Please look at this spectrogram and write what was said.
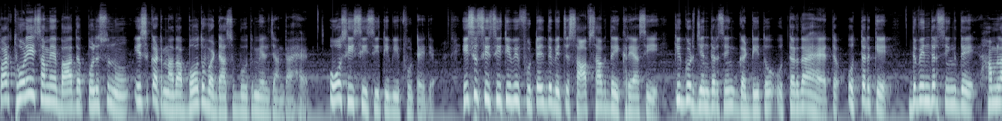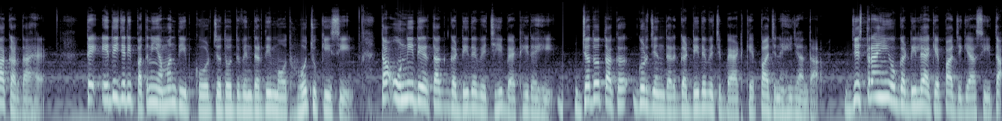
ਪਰ ਥੋੜੇ ਸਮੇਂ ਬਾਅਦ ਪੁਲਿਸ ਨੂੰ ਇਸ ਘਟਨਾ ਦਾ ਬਹੁਤ ਵੱਡਾ ਸਬੂਤ ਮਿਲ ਜਾਂਦਾ ਹੈ। ਉਹ ਸੀ ਸੀਸੀਟੀਵੀ ਫੁਟੇਜ। ਇਸ ਸੀਸੀਟੀਵੀ ਫੁਟੇਜ ਦੇ ਵਿੱਚ ਸਾਫ਼-ਸਾਫ਼ ਦੇਖ ਰਿਹਾ ਸੀ ਕਿ ਗੁਰਜਿੰਦਰ ਸਿੰਘ ਗੱਡੀ ਤੋਂ ਉਤਰਦਾ ਹੈ ਤੇ ਉਤਰ ਕੇ ਦਵਿੰਦਰ ਸਿੰਘ ਦੇ ਹਮਲਾ ਕਰਦਾ ਹੈ। ਤੇ ਇਹਦੀ ਜਿਹੜੀ ਪਤਨੀ ਅਮਨਦੀਪ ਕੌਰ ਜਦੋਂ ਦਵਿੰਦਰ ਦੀ ਮੌਤ ਹੋ ਚੁੱਕੀ ਸੀ, ਤਾਂ ਉਨੀ ਦੇਰ ਤੱਕ ਗੱਡੀ ਦੇ ਵਿੱਚ ਹੀ ਬੈਠੀ ਰਹੀ। ਜਦੋਂ ਤੱਕ ਗੁਰਜਿੰਦਰ ਗੱਡੀ ਦੇ ਵਿੱਚ ਬੈਠ ਕੇ ਭੱਜ ਨਹੀਂ ਜਾਂਦਾ। ਜਿਸ ਤਰ੍ਹਾਂ ਹੀ ਉਹ ਗੱਡੀ ਲੈ ਕੇ ਭੱਜ ਗਿਆ ਸੀ, ਤਾਂ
